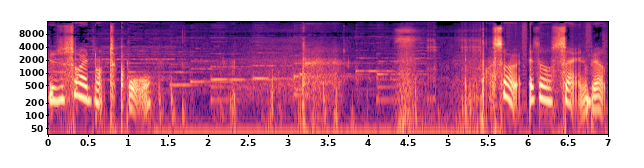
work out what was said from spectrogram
You decide not to call. So, as I was saying about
